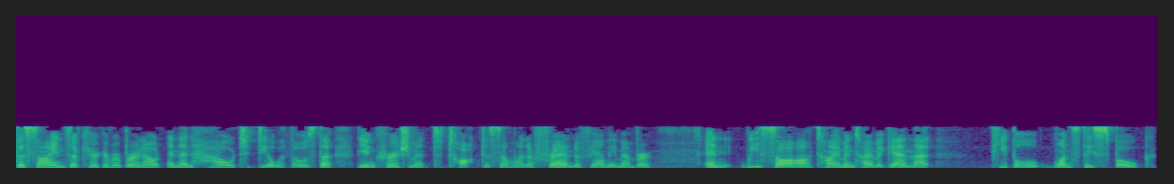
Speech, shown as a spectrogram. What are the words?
the signs of caregiver burnout, and then how to deal with those, the, the encouragement to talk to someone, a friend, a family member. And we saw time and time again that people, once they spoke,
